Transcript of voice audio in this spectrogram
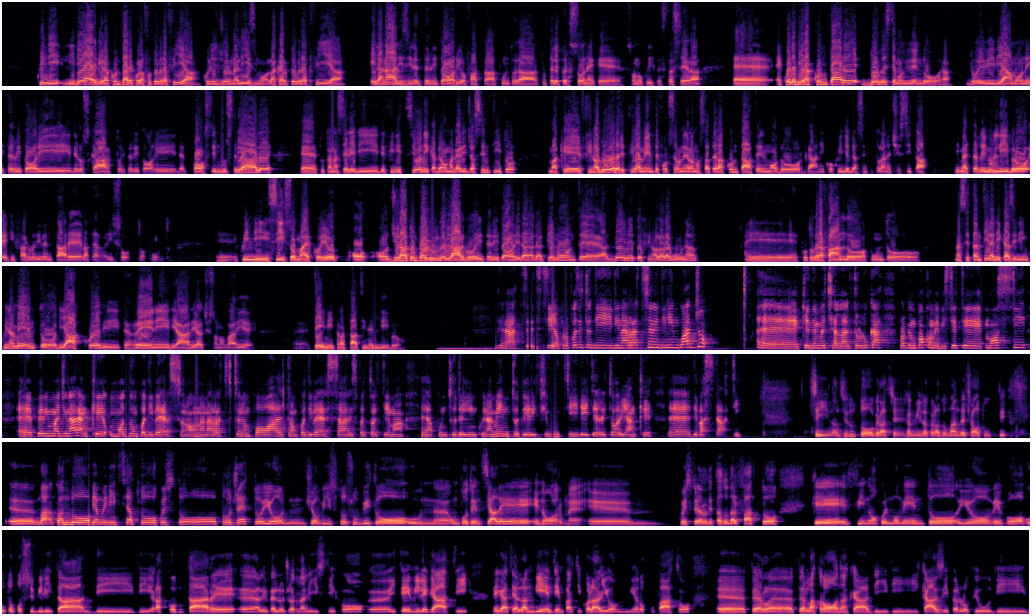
Quindi l'idea è di raccontare con la fotografia, con il giornalismo, la cartografia, e l'analisi del territorio fatta appunto da tutte le persone che sono qui questa sera eh, è quella di raccontare dove stiamo vivendo ora, dove viviamo nei territori dello scarto, i territori del post-industriale, eh, tutta una serie di definizioni che abbiamo magari già sentito, ma che fino ad ora effettivamente forse non erano state raccontate in modo organico, quindi abbiamo sentito la necessità di metterle in un libro e di farlo diventare la terra di sotto, appunto. Eh, quindi sì, insomma, ecco, io ho, ho, girato un po' a lungo e largo i territori da, dal Piemonte al Veneto fino alla Laguna, e fotografando appunto una settantina di casi di inquinamento, di acque, di terreni, di aria, ci sono vari eh, temi trattati nel libro. Grazie, sì, a proposito di, di narrazione e di linguaggio, eh, chiedo invece all'altro Luca proprio un po' come vi siete mossi eh, per immaginare anche un modo un po' diverso, no? una narrazione un po' altra, un po' diversa rispetto al tema eh, appunto dell'inquinamento, dei rifiuti, dei territori anche eh, devastati. Sì, innanzitutto grazie Camilla per la domanda e ciao a tutti. Eh, ma quando abbiamo iniziato questo progetto io mh, mm, ci ho visto subito un, un potenziale enorme. Eh, questo era dettato dal fatto che fino a quel momento io avevo avuto possibilità di, di raccontare eh, a livello giornalistico eh, i temi legati, legati, all'ambiente, in particolare io mi ero occupato eh, per, per, la cronaca di, di, casi per lo più di,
